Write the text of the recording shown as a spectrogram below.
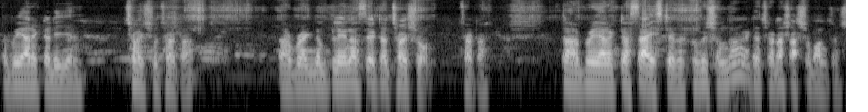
তারপরে আরেকটা ডিজাইন ছয়শো ছটা তারপর একদম প্লেন আছে এটা ছয়শো ছটা তারপরে আর একটা আছে আইস টাইপের খুবই সুন্দর এটা ছটা সাতশো পঞ্চাশ।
